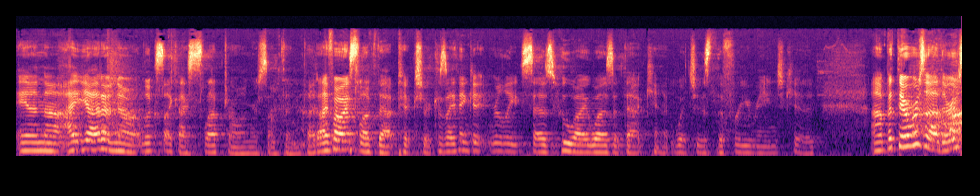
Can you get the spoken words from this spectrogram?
And uh, I, yeah, I don't know, it looks like I slept wrong or something. But I've always loved that picture because I think it really says who I was at that kid, which is the free range kid. Uh, but there was others.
